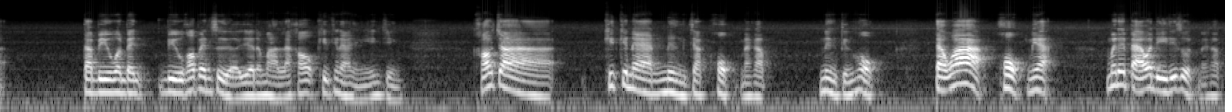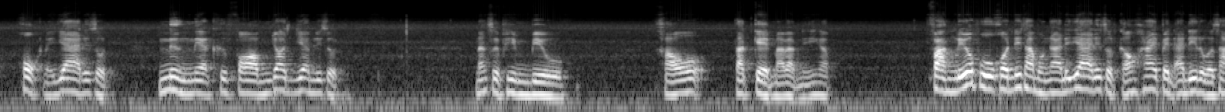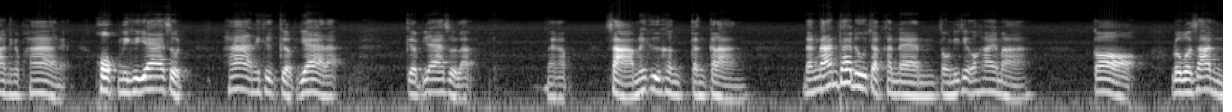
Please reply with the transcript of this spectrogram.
แต่บิลมันเป็นบิลเขาเป็นสื่อเยอรมัน แล้วเขาคิดคะแนนอย่างนี้จริง ๆเขาจะคิดคะแนน1จาก6นะครับ1ถึง6แต่ว่า6เนี่ยไม่ได้แปลว่าดีที่สุดนะครับ6เนี่ยแย่ที่สุด1เนี่ยคือฟอร์มยอดเยี่ยมที่สุด หนังสือพิมพ์บิลเขาตัดเกรดมาแบบนี้ครับ ฝั่งลิเวอร์พูลคนที่ทำผลงานได้แย่ที่สุดเขาให้เป็นแอนดี้โรเบอร์สันครับ5เนี่ย6นี่คือแย่สุด5นี่คือเกือบแย่แล้วเกือบแย่สุดแล้วนะครับ3นี่คือกลางกลางๆดังนั้นถ้าดูจากคะแนนตรงนี้ที่เขาให้มา ก็โรเบอร์สัน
